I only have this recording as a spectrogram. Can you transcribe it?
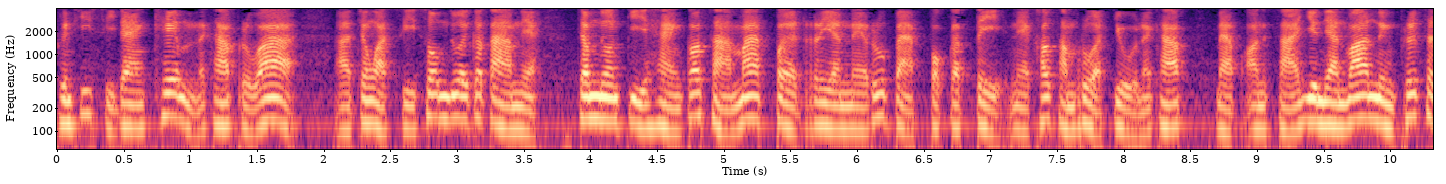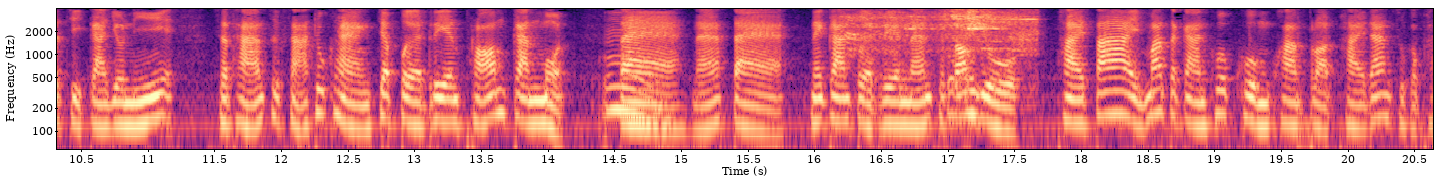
พื้นที่สีแดงเข้มนะครับ หรือว่าอ่าจังหวัดสีส้มด้วยก็ตามเนี่ยจำนวนกี่แห่งก็สามารถเปิดเรียนในรูปแบบปกติเนี่ยเขาสำรวจอยู่นะครับ แบบออนไลน์ยืนยันว่า 1 พฤศจิกายนนี้ สถานศึกษาทุกแห่งจะเปิดเรียนพร้อมกันหมดอืมแต่นะแต่ในการเปิดเรียนนั้นจะต้องอยู่ภายใต้มาตรการควบคุมความปลอดภัยด้านสุขภ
